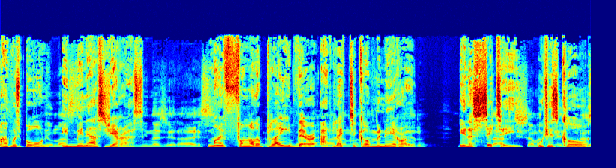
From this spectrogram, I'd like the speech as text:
I was born in Minas Gerais. My father played there at Atletico Mineiro, in a city which is called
